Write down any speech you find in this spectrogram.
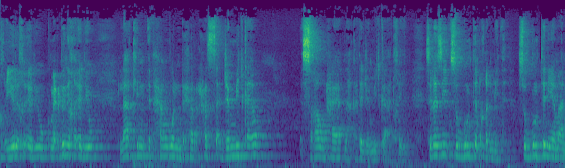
ክቕይር ይኽእል እዩ ክምዕብል ይኽእል እዩ ላኪን እቲ ሓንጎል እንድሕር ሓንሳእ ጀሚድካዮ እስኻ ውን ሓያት ናህካ ተጀሚድካ እያ ትኸይድ ስለዚ ስጉምቲ ንቕድሚት፣ ስጉምቲ ንየማን፣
